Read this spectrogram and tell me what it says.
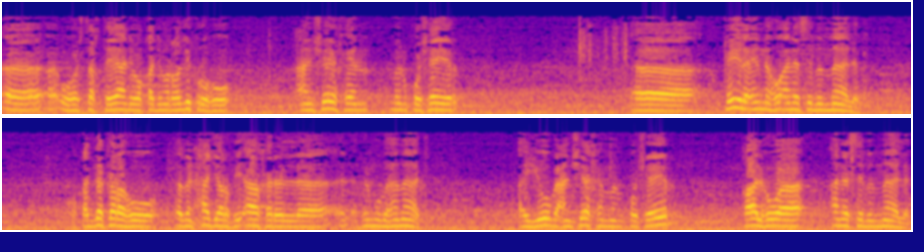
آه، وهو استختياني وقد مر ذكره. عن شيخ من قشير آه، قيل إنه أنس بن مالك. وقد ذكره ابن حجر في آخر في المبهمات. أيوب عن شيخ من قشير قال هو أنس بن مالك.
